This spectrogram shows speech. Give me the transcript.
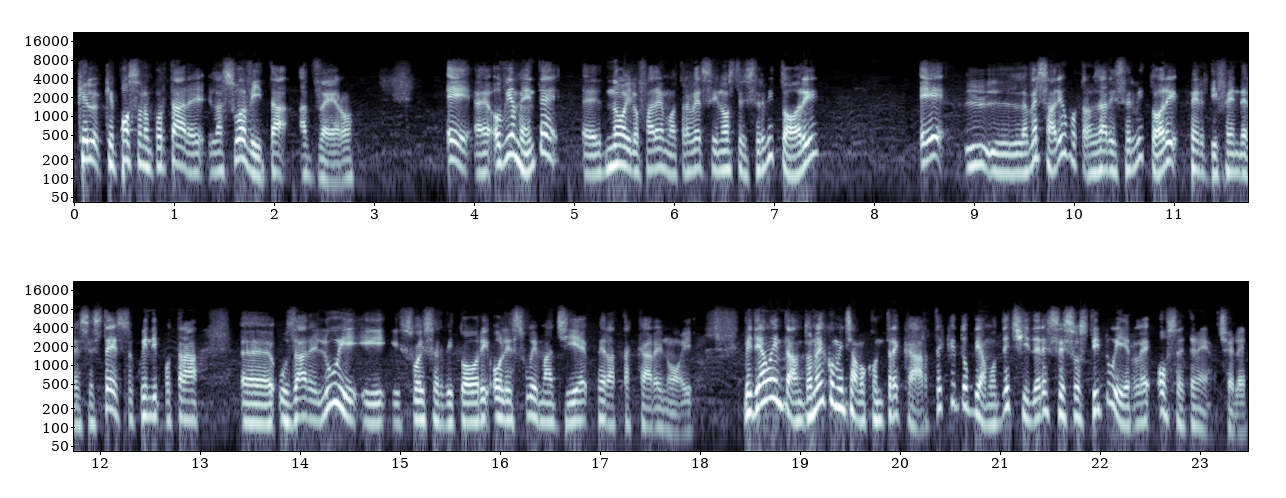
che, che possono portare la sua vita a zero. E eh, ovviamente eh, noi lo faremo attraverso i nostri servitori e l'avversario potrà usare i servitori per difendere se stesso, quindi potrà eh, usare lui i, i suoi servitori o le sue magie per attaccare noi. Vediamo intanto, noi cominciamo con tre carte che dobbiamo decidere se sostituirle o se tenercele.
